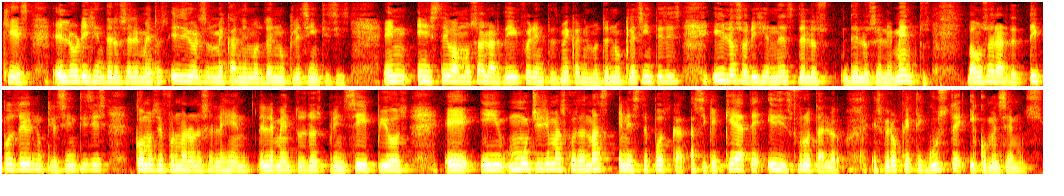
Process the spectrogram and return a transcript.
que es el origen de los elementos y diversos mecanismos de nucleosíntesis. En este vamos a hablar de diferentes mecanismos de nucleosíntesis y los orígenes de los, de los elementos. Vamos a hablar de tipos de nucleosíntesis, cómo se formaron los elementos, los principios eh, y muchísimas cosas más en este podcast. Así que quédate y disfrútalo. Espero que te guste y comencemos.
